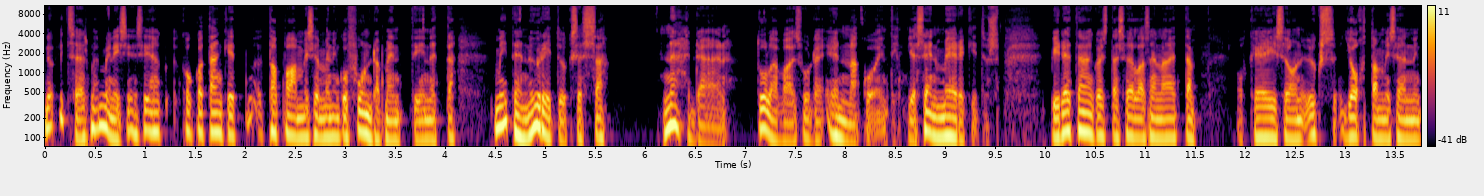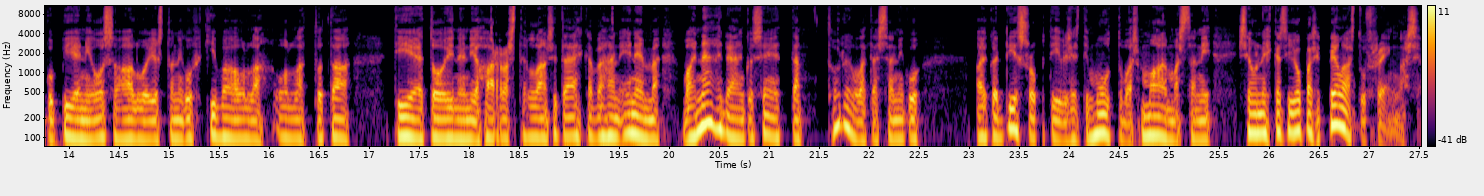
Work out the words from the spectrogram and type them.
No itse asiassa mä menisin siihen koko tämänkin tapaamisemme niin kuin fundamenttiin, että miten yrityksessä nähdään – tulevaisuuden ennakointi ja sen merkitys. Pidetäänkö sitä sellaisena, että okei, se on yksi johtamisen niin kuin pieni osa-alue, josta on niin kuin kiva olla, olla tota, tietoinen ja harrastellaan sitä ehkä vähän enemmän, vai nähdäänkö se, että todella tässä niin kuin aika disruptiivisesti muuttuvassa maailmassa, niin se on ehkä se jopa se pelastusrengas.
